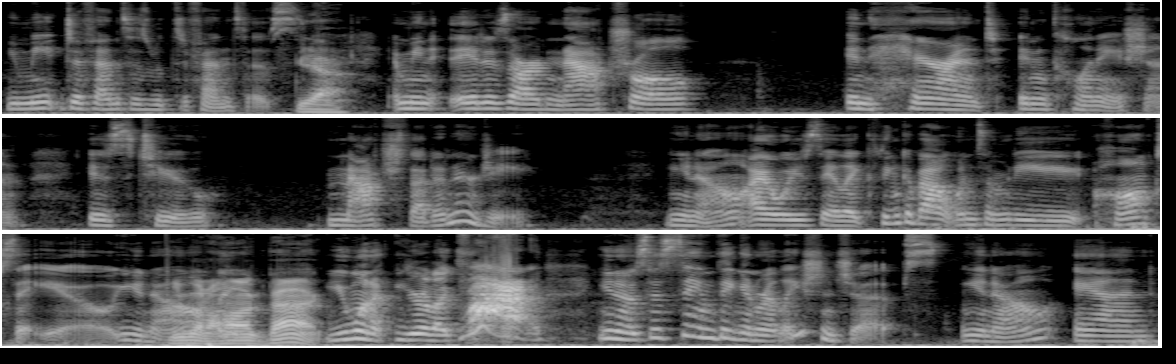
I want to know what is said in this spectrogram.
you meet defenses with defenses Yeah. I mean, it is our natural, inherent inclination is to match that energy. You know, I always say, like, think about when somebody honks at you. You know, You want to like, honk back. You want to. You're like, you know, it's the same thing in relationships. You know, and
